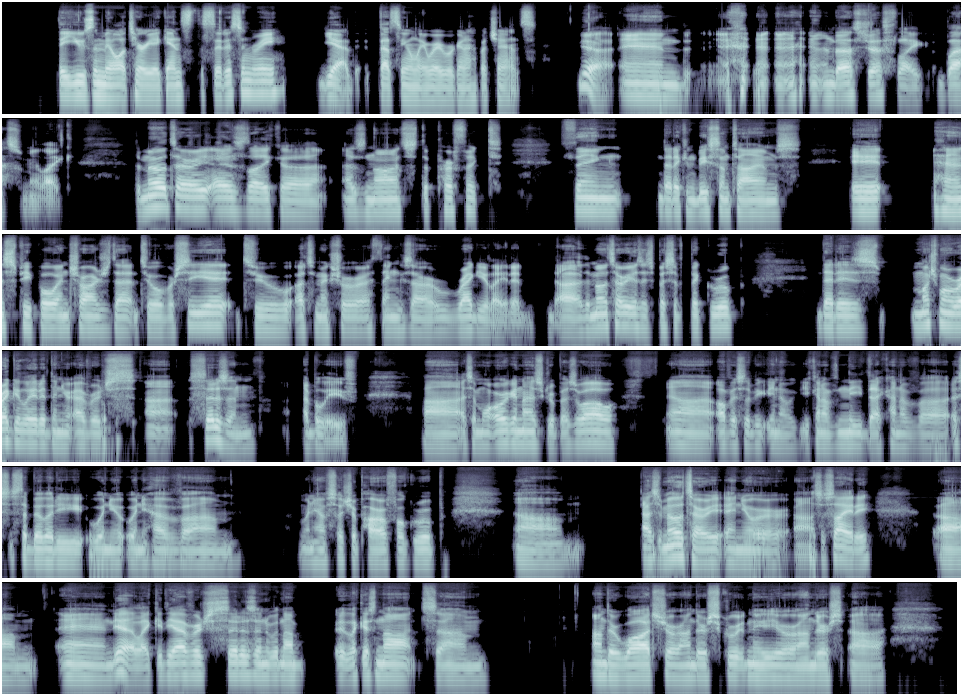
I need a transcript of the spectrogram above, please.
they use the military against the citizenry, yeah, that's the only way we're gonna have a chance. Yeah, and and that's just like blasphemy. Like the military is like uh, as not the perfect thing that it can be sometimes. It has people in charge that to oversee it to uh, to make sure things are regulated. Uh, the military is a specific group that is much more regulated than your average uh, citizen, I believe. Uh, it's a more organized group as well. Uh, obviously, you know, you kind of need that kind of uh, stability when you when you have um, when you have such a powerful group um, as a military in your uh, society. Um, and yeah, like the average citizen would not like is not um, under watch or under scrutiny or under uh,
